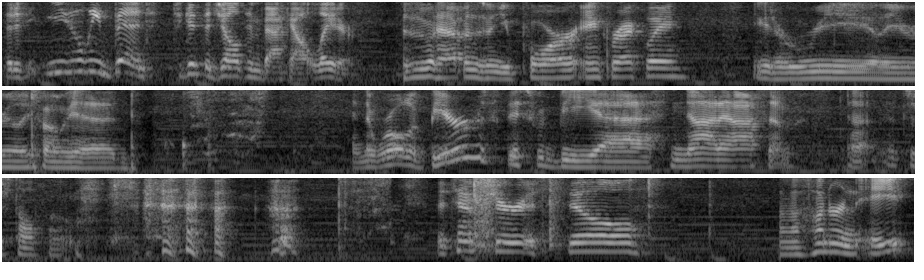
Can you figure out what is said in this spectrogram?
that is easily bent to get the gelatin back out later. This is what happens when you pour incorrectly. You get a really, really foamy head. In the world of beers, this would be uh, not awesome. Uh, it's just all foam. the temperature is still 108.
